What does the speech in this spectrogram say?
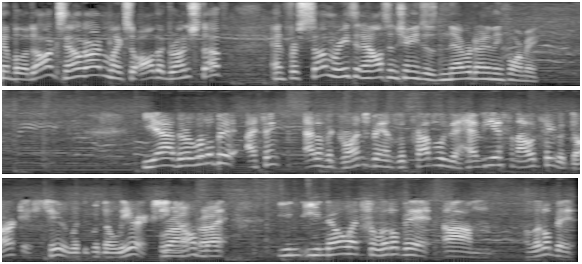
Temple of Dog, Soundgarden, like so all the grunge stuff. And for some reason, Alice in Chains has never done anything for me. Yeah, they're a little bit. I think out of the grunge bands, they're probably the heaviest, and I would say the darkest too, with with the lyrics. You Right, know, right. but you you know what's a little bit um, a little bit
